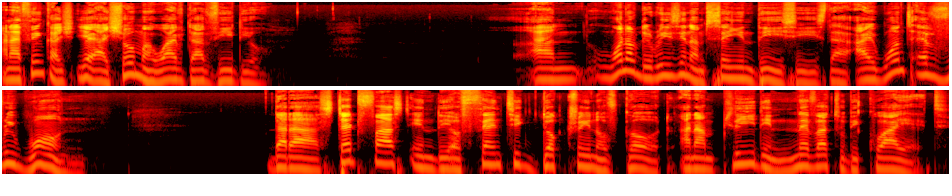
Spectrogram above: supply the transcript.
and I think I yeah I showed my wife that video. And one of the reason I'm saying this is that I want everyone that are steadfast in the authentic doctrine of God, and I'm pleading never to be quiet.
